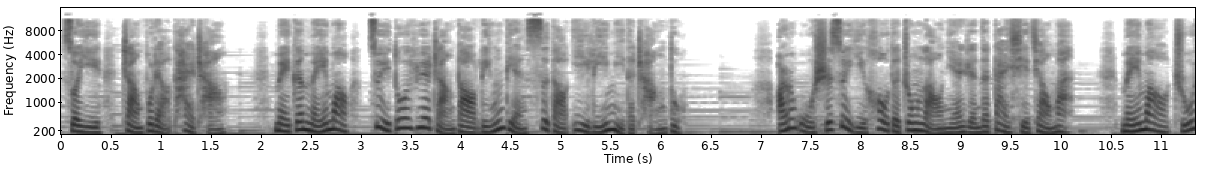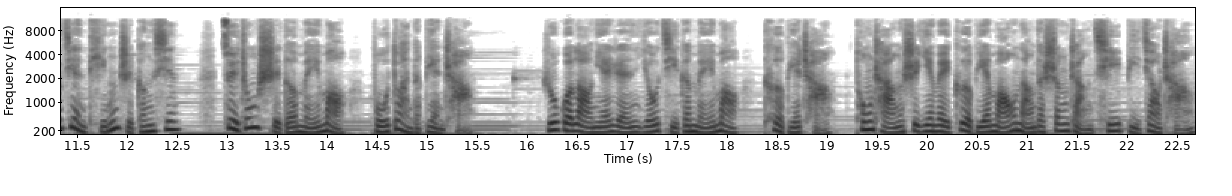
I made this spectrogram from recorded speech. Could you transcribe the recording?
所以长不了太长。每根眉毛最多约长到零点四到一厘米的长度。而五十岁以后的中老年人的代谢较慢，眉毛逐渐停止更新，最终使得眉毛不断的变长。如果老年人有几根眉毛特别长，通常是因为个别毛囊的生长期比较长，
